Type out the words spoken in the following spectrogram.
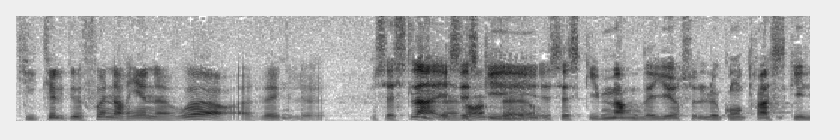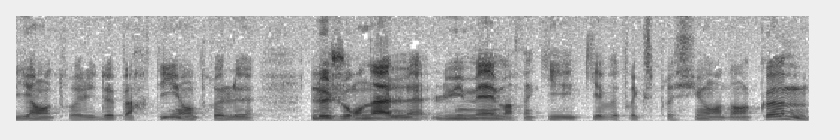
qui quelquefois n'a rien à voir avec le, c'est cela, et c'est ce, qui, ce qui marque d'ailleurs le contraste qu'il y a entre les deux parties, entre le, le journal lui-même, enfin, qui, qui, est votre expression en tant qu'homme,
